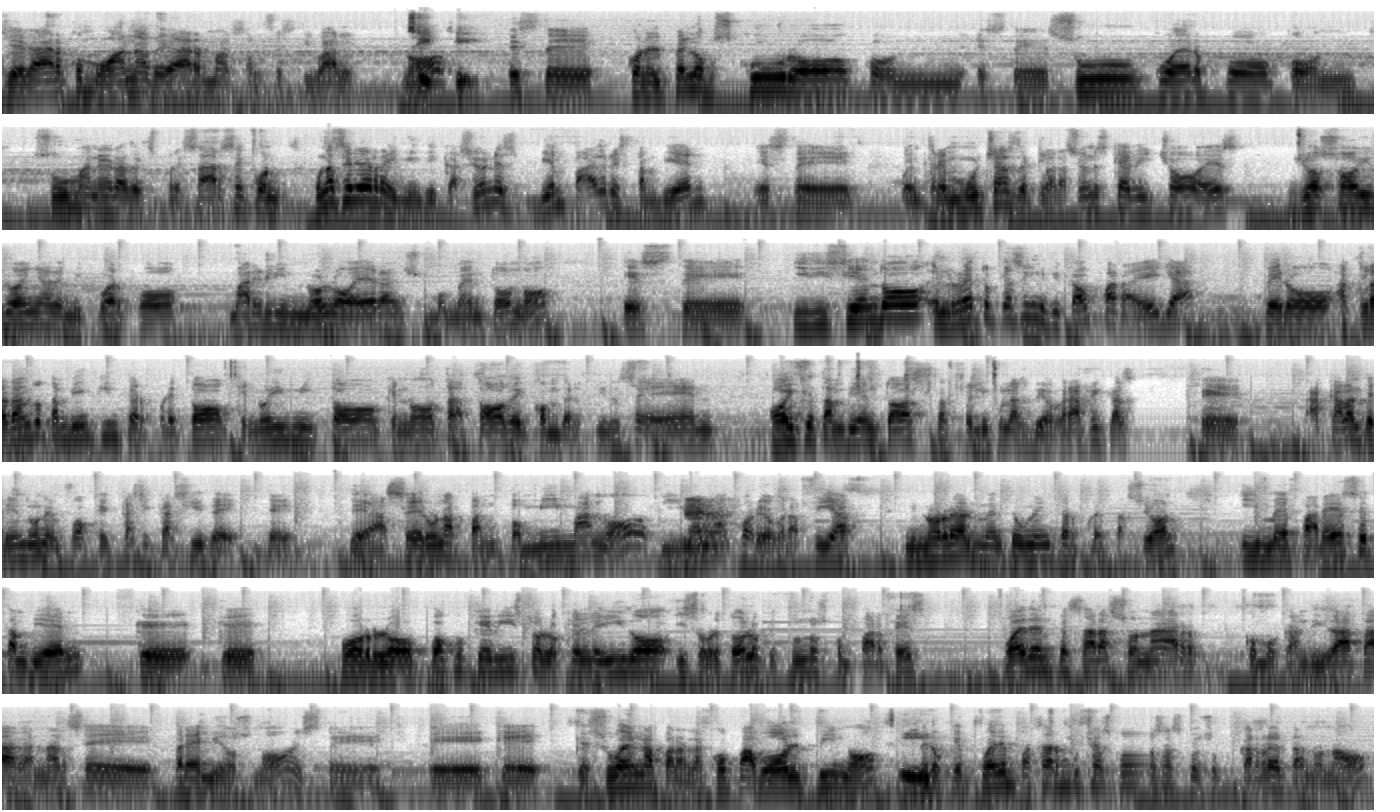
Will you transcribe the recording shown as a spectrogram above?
llegar como Ana de Armas al festival, ¿no? Sí. Este, con el pelo oscuro, con este, su cuerpo, con su manera de expresarse, con una serie de reivindicaciones bien padres también, este, entre muchas declaraciones que ha dicho es, yo soy dueña de mi cuerpo, Marilyn no lo era en su momento, ¿no? Este, y diciendo el reto que ha significado para ella pero aclarando también que interpretó, que no imitó, que no trató de convertirse en, hoy que también todas estas películas biográficas eh, acaban teniendo un enfoque casi casi de, de, de hacer una pantomima, ¿no? Y una coreografía y no realmente una interpretación. Y me parece también que, que por lo poco que he visto, lo que he leído y sobre todo lo que tú nos compartes, puede empezar a sonar como candidata a ganarse premios, ¿no? Este, eh, que, que, suena para la Copa Volpi, ¿no? Pero que pueden pasar muchas cosas con su carrera, ¿no, Nao?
